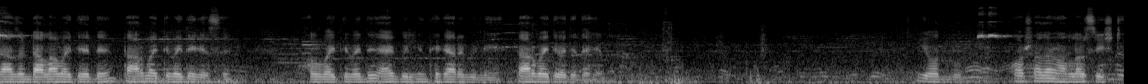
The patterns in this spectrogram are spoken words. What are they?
গাছের ডালা বাইতে বাইতে তার বাইতে বাইতে গেছে। ফল বাইতে বাইতে এক বিল্ডিং থেকে আরেক বিল্ডিংয়ে তার বাইতে বাইতে দেখেন। কি অদ্ভুত। অসাধারণ আল্লাহর সৃষ্টি।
